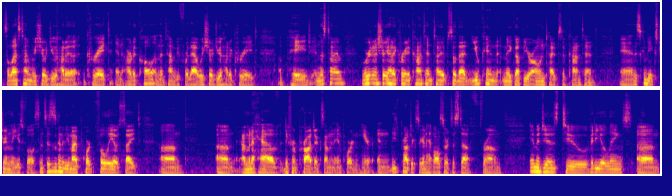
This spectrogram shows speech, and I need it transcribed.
So last time we showed you how to create an article, and the time before that we showed you how to create a page, and this time we're going to show you how to create a content type so that you can make up your own types of content. And this can be extremely useful. Since this is going to be my portfolio site, um, um, I'm going to have different projects I'm going to import in here. And these projects are going to have all sorts of stuff from images to video links. Um,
